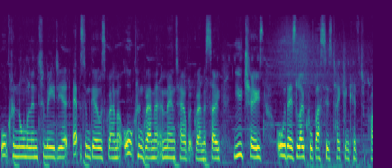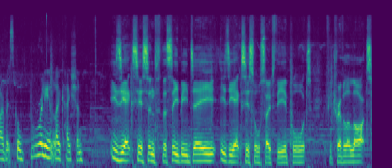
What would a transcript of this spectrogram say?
Auckland Normal Intermediate, Epsom Girls Grammar, Auckland Grammar and Mount Albert Grammar. So you choose, or there's local buses taking kids to private school. Brilliant location. Easy access into the CBD, easy access also to the airport if you travel a lot.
